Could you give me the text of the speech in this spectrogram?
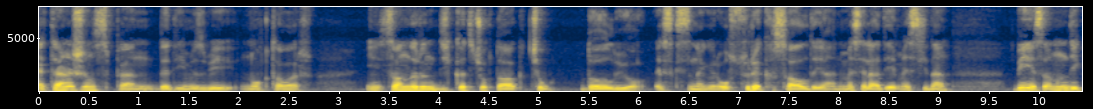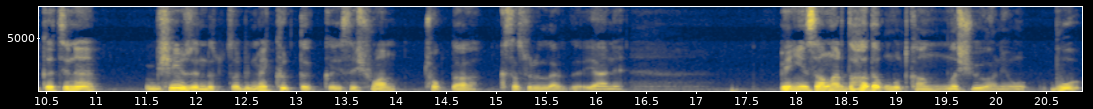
attention span dediğimiz bir nokta var. İnsanların dikkati çok daha çabuk dağılıyor eskisine göre. O süre kısaldı yani. Mesela diyelim eskiden bir insanın dikkatini bir şey üzerinde tutabilmek 40 dakika ise şu an çok daha kısa sürelerde. Yani ve insanlar daha da unutkanlaşıyor hani o, bu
